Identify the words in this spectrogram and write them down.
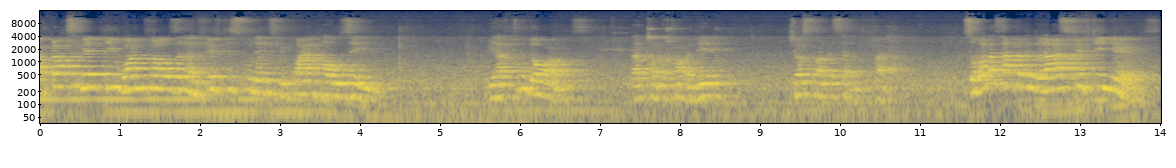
Approximately 1,050 students require housing. We have two dorms that can accommodate just under 75. So what has happened in the last 15 years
